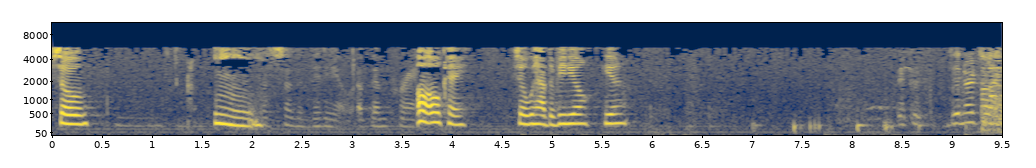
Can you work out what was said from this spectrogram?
So, mm. let's show the video of them praying. Oh, okay. So we have the video here. This is dinner time.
